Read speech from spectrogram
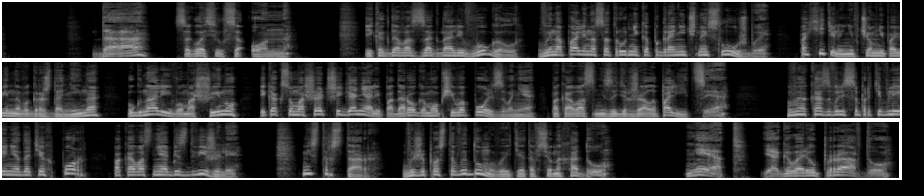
«Да», — согласился он. «И когда вас загнали в угол, вы напали на сотрудника пограничной службы, похитили ни в чем не повинного гражданина, угнали его машину и как сумасшедший гоняли по дорогам общего пользования, пока вас не задержала полиция. Вы оказывали сопротивление до тех пор, пока вас не обездвижили. Мистер Стар, вы же просто выдумываете это все на ходу». «Нет, я говорю правду».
